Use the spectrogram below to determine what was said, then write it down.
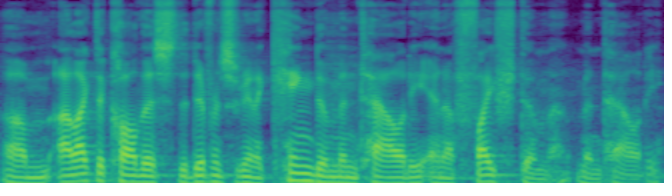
Um, I like to call this the difference between a kingdom mentality and a fiefdom mentality.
